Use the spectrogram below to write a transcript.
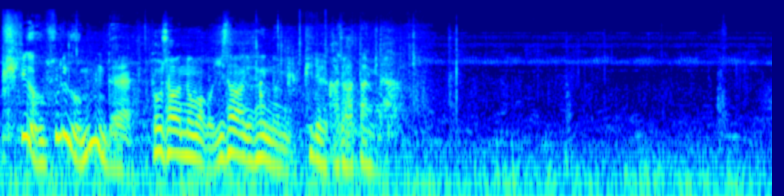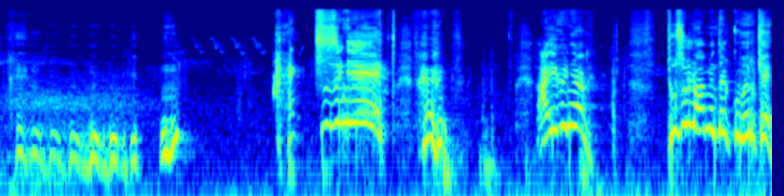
피리가 없을 리가 없는데. 도사한 놈하고 이상하게 생긴 놈이 피리를 가져갔답니다. 스승님! 아이 그냥 도술로 하면 될 거 왜 이렇게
